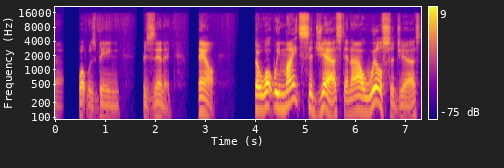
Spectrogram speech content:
uh, what was being presented. Now, so what we might suggest, and I will suggest,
